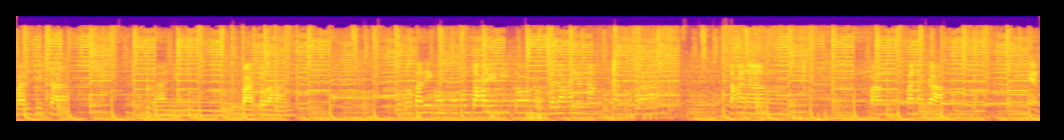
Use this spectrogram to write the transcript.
balde siya. Yan yung basurahan. So totally kung pupunta kayo dito, magdala kayo ng sunglass, saka ng pang panaga, init.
